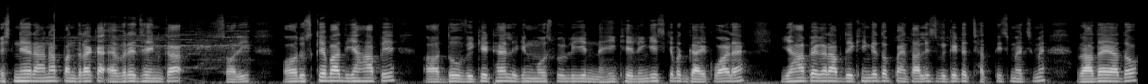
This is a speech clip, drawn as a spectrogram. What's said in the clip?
स्नेह राना पंद्रह का एवरेज है इनका सॉरी और उसके बाद यहाँ पे दो विकेट है, लेकिन मोस्ट प्रोबली ये नहीं खेलेंगे। इसके बाद गायकवाड़ है। यहाँ पे अगर आप देखेंगे तो पैंतालीस विकेट है छत्तीस मैच में। राधा यादव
